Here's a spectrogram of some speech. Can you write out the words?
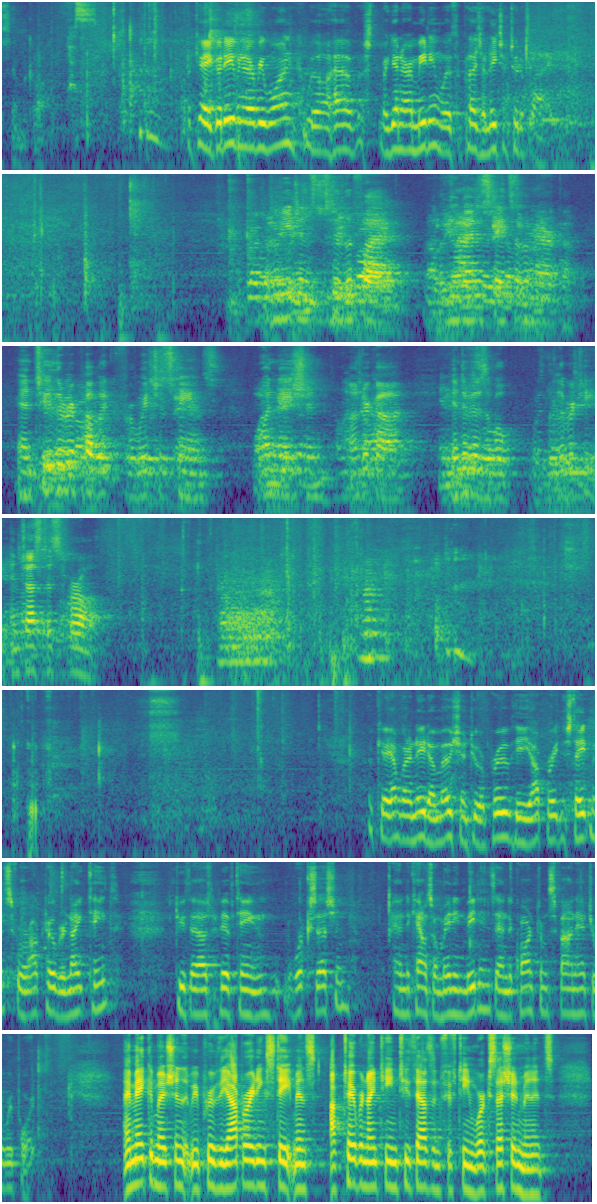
At 7 o'clock. Okay, good evening, everyone. We'll have, begin our meeting with the pledge of allegiance to the flag. allegiance to the flag of the United States of America and to the republic for which it stands, one nation, under God, indivisible, with liberty and justice for all. Okay, I'm going to need a motion to approve the operating statements for October 19th, 2015 work session, and the council meeting meetings, and the Quantum's financial report. I make a motion that we approve the operating statements, October 19, 2015 work session minutes,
